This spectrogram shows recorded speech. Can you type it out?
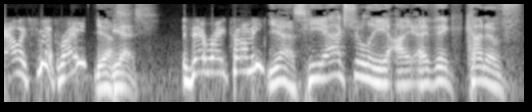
Alex Smith, right? Yes. Yes. Is that right, Tommy? Yes, he actually, I, I think, kind of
